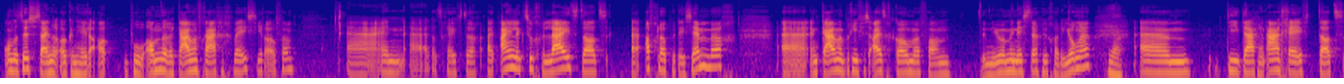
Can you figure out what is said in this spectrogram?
ondertussen zijn er ook een heleboel andere Kamervragen geweest hierover. Uh, en uh, dat heeft er uiteindelijk toe geleid dat uh, afgelopen december een Kamerbrief is uitgekomen van de nieuwe minister Hugo de Jonge. Ja. Um, die daarin aangeeft dat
